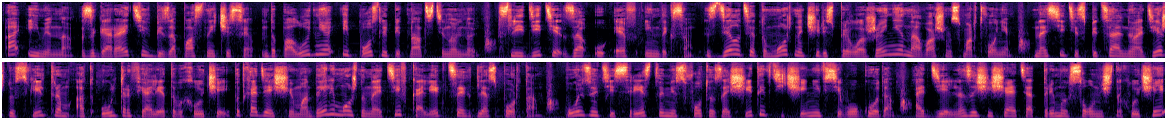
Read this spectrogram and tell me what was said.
А именно, загорайте в безопасные часы до полудня и после 15.00. Следите за УФ-индексом. Сделать это можно через приложение на вашем смартфоне. Носите специальную одежду с фильтром от ультрафиолетовых лучей. Подходящие модели можно найти в коллекциях для спорта. Пользуйтесь средствами с фотозащитой в течение всего года. Отдельно защищайте от прямых солнечных лучей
